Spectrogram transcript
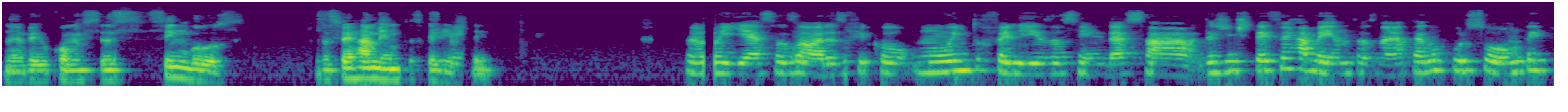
né, veio como esses símbolos das ferramentas que a gente tem. E essas horas eu fico muito feliz, assim, dessa. de a gente ter ferramentas, né? Até no curso ontem,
